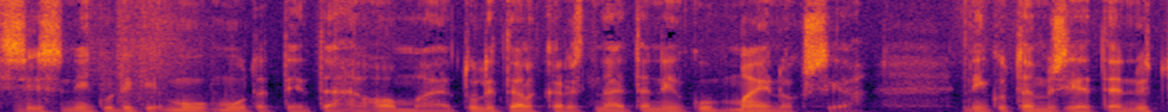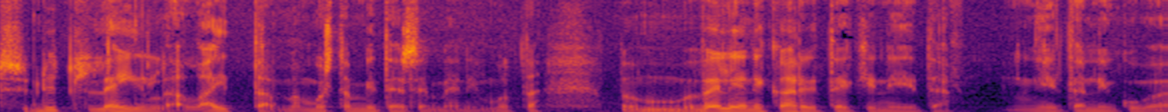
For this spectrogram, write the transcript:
siis niin kuin digi, mu, muutettiin tähän hommaan ja tuli telkkarista näitä niin kuin mainoksia – niin kuin tämmöisiä, että nyt, nyt Leila laittaa, mä muistan miten se meni, mutta veljeni Kari teki niitä, niitä niin kuin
